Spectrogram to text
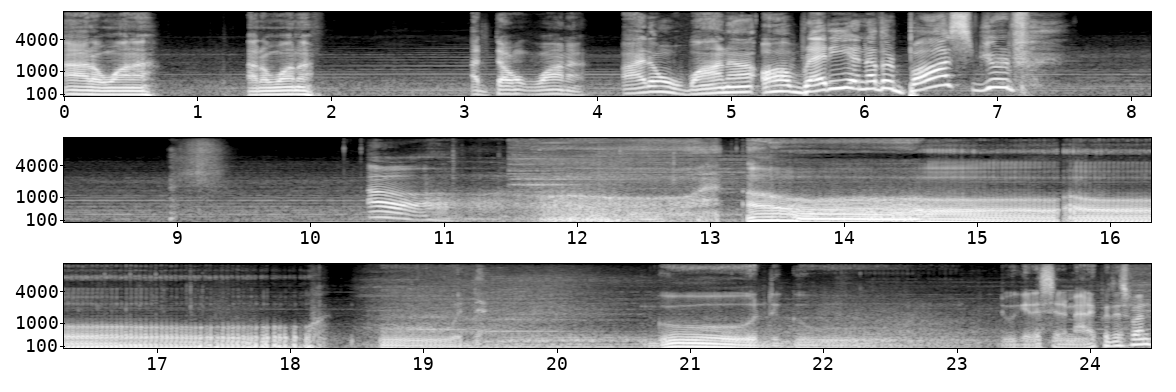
I don't wanna. I don't wanna. I don't wanna. I don't wanna. Already another boss? You're. oh. Oh. Oh. Good. Good. Good. Do we get a cinematic with this one?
